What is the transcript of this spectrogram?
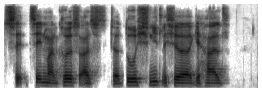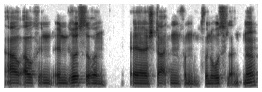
zehnmal größer als der durchschnittliche Gehalt auch in, in größeren äh, Staaten von, von Russland. Ne?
